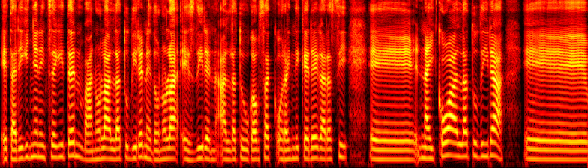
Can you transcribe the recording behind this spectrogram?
eta ari ginen hitz egiten, ba nola aldatu diren edo nola ez diren aldatu gauzak oraindik ere garazi e, nahikoa aldatu dira. E,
